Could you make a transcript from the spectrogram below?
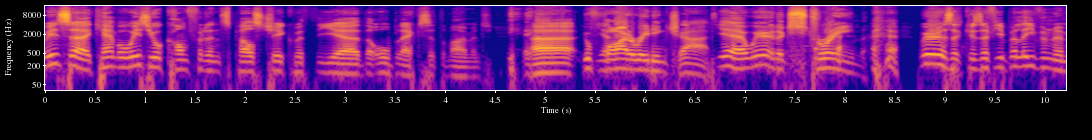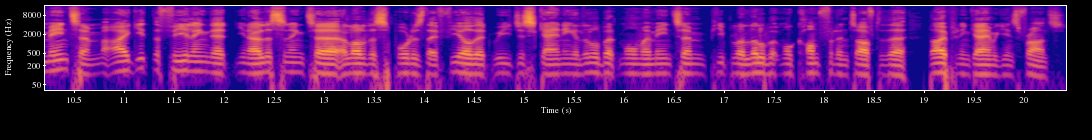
Where's uh, Campbell? Where's your confidence pulse check with the uh, the All Blacks at the moment? Yeah, uh, your fire reading chart. Yeah, we're at extreme. where is it? Because if you believe in momentum, I get the feeling that you know, listening to a lot of the supporters, they feel that we're just gaining a little bit more momentum. People are a little bit more confident after the, the opening game against France.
